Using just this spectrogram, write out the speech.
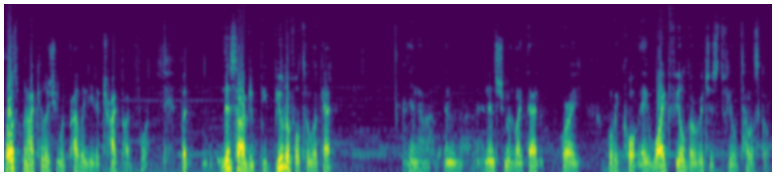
those binoculars you would probably need a tripod for. But this object would be beautiful to look at in, a, in an instrument like that or a what we call a wide field or richest field telescope.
